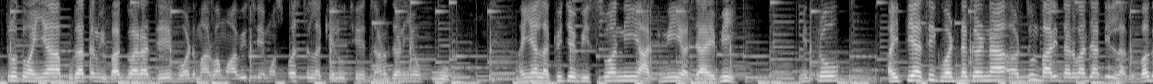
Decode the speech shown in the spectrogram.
મિત્રો, તો અહીંયા પુરાતન વિભાગ દ્વારા જે બોર્ડ મારવામાં આવ્યું છે, એમાં સ્પષ્ટ લખેલું છે જણજણીયો કૂવો. અહીંયા લખ્યું છે, વિશ્વની આઠમી અજાયબી. મિત્રો, ઐતિહાસિક વડનગરના અર્જુન બારી દરવાજાથી લગભગ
